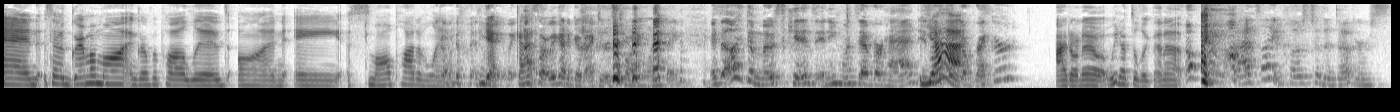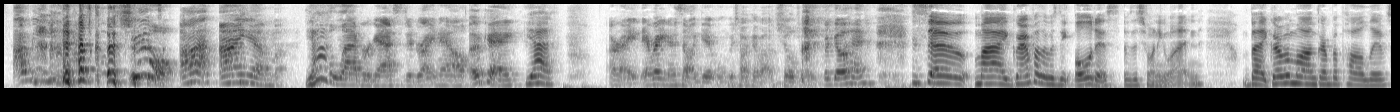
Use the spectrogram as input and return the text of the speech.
And so Grandmama and Grandpapa lived on a small plot of land. Wait, wait, yeah, wait, wait. I'm sorry, we got to go back to this 21 thing. Is that like the most kids anyone's ever had? Is Yeah. that like a record? I don't know. We'd have to look that up. Oh That's like close to the Duggars. I mean, That's close. to- Jill, I, I am Yeah. flabbergasted right now. Okay. Yeah. All right, everybody knows how I get when we talk about children, but go ahead. so my grandfather was the oldest of the 21 but grandmama and grandpapa lived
